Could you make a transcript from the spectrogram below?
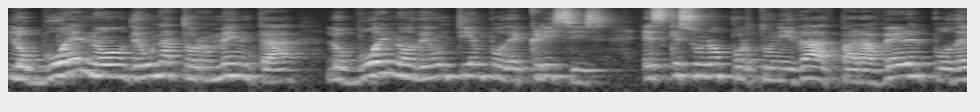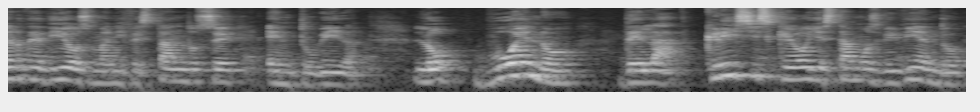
lo bueno de una tormenta, lo bueno de un tiempo de crisis, es que es una oportunidad para ver el poder de Dios manifestándose en tu vida. Lo bueno de la crisis que hoy estamos viviendo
